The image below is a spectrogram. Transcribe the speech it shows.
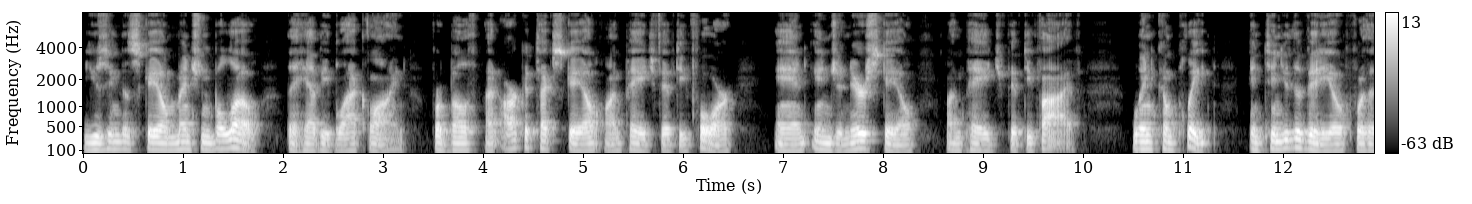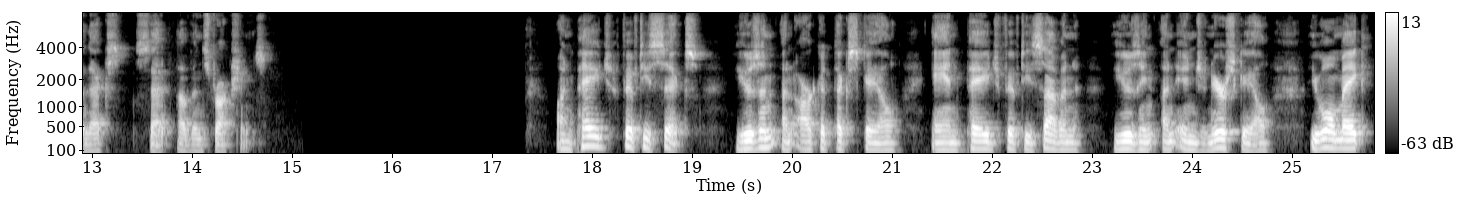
using the scale mentioned below the heavy black line for both an architect scale on page 54 and engineer scale on page 55. When complete, continue the video for the next set of instructions. On page 56, using an architect scale, and page 57, using an engineer scale, you will make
